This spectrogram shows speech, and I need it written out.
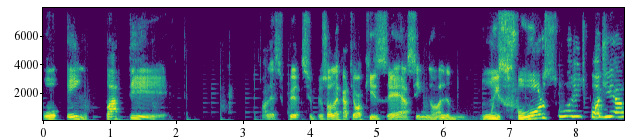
o empate. Olha, se, se, o pessoal da KTO quiser, assim, olha, um esforço, a gente pode ir a,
